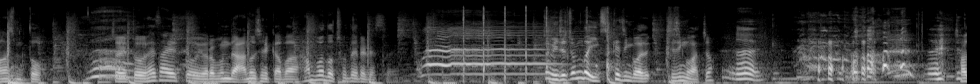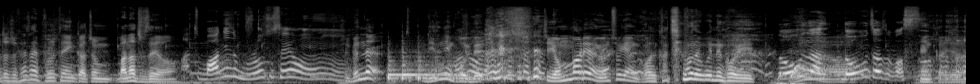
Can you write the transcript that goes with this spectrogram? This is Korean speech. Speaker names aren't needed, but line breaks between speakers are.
반갑습니다. 또 저희 또 회사에 또 여러분들 안 오실까봐 한 번 더 초대를 했어요. 좀 이제 좀 더 익숙해진 거 지신 것 같죠?
네.
자주 좀 회사에 부를 테니까 좀 만나주세요.
아, 좀 많이 좀 불러주세요.
맨날 리드님 거의 매, 저 연말이랑 연초기랑 거의 같이 보내고 있는 거의
너무 자,
아.
너무 자주 봤어.
그러니까 이제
